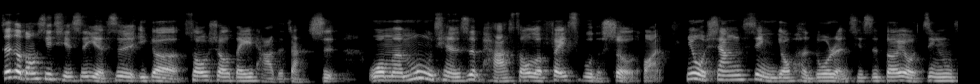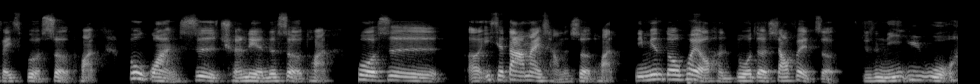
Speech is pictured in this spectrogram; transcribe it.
这个东西其实也是一个 social data 的展示。我们目前是爬搜了 Facebook 的社团，因为我相信有很多人其实都有进入 Facebook 的社团，不管是全联的社团，或是呃一些大卖场的社团，里面都会有很多的消费者就是你与我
